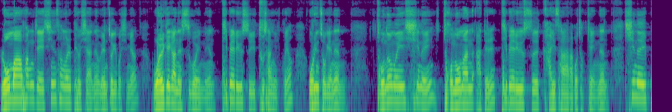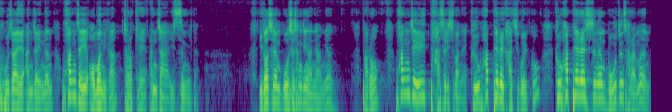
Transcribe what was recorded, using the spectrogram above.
로마 황제의 신성을 표시하는 왼쪽에 보시면 월계관을 쓰고 있는 티베리우스의 두 상이 있고요 오른쪽에는 존엄의 신의 존엄한 아들 티베리우스 가이사라고 적혀 있는 신의 보좌에 앉아 있는 황제의 어머니가 저렇게 앉아 있습니다. 이것은 무엇을 상징하냐 하면 바로 황제의 다스리 집 안에 그 화폐를 가지고 있고 그 화폐를 쓰는 모든 사람은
